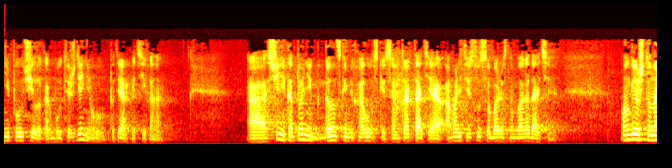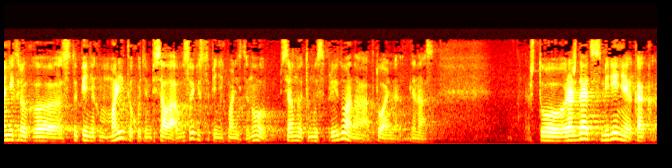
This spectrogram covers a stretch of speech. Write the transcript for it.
не получила как бы утверждения у патриарха Тихона. А священник Антоний Галынский-Михайловский в своем трактате о молитве Иисуса о божественной благодати, он говорит, что на некоторых э, ступенях молитвы, хоть он писал о высоких ступенях молитвы, но все равно эту мысль приведу, она актуальна для нас, что рождается смирение как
